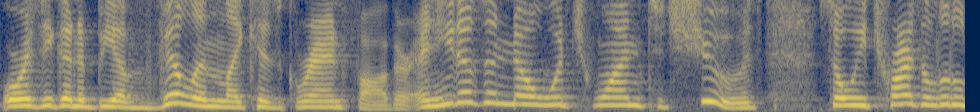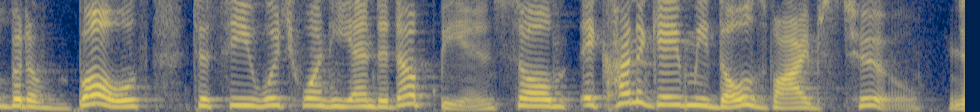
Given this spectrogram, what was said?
or is he going to be a villain like his grandfather? And he doesn't know which one to choose, so he tries a little bit of both to see which one he ended up being. So it kind of gave me those vibes too. Yeah,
